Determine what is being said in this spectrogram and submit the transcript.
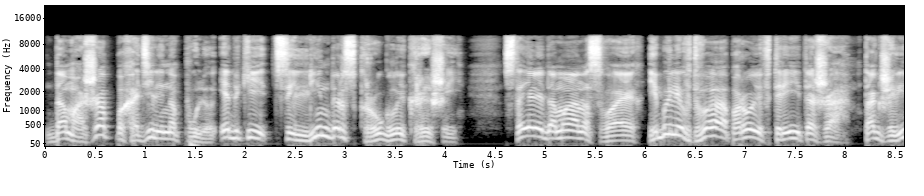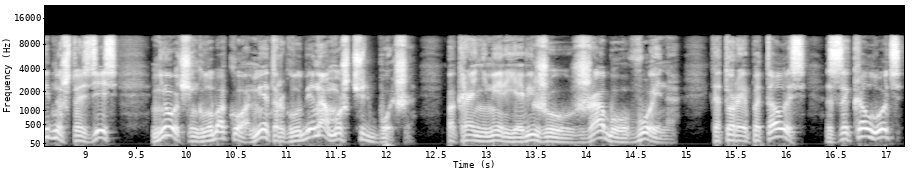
Дома жаб походили на пулю, эдакий цилиндр с круглой крышей. Стояли дома на сваях и были в два, а порой в три этажа. Также видно, что здесь не очень глубоко, метр глубина, может чуть больше. По крайней мере, я вижу жабу воина, которая пыталась заколоть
